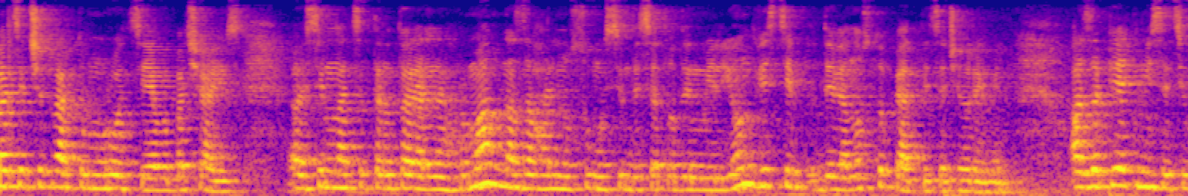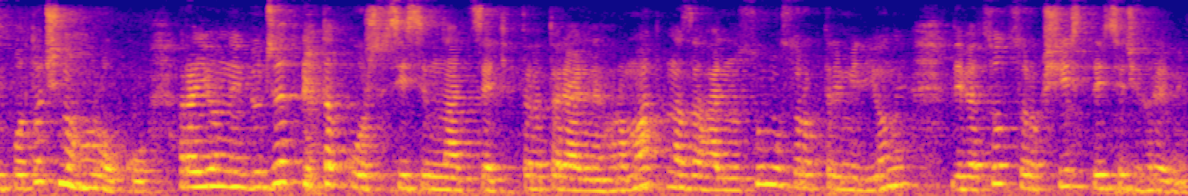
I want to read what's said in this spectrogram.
24-му році, я вибачаюсь, е, 17 територіальних громад на загальну суму 71 мільйон 295 тисяч гривень. А за 5 місяців поточного року районний бюджет і також всі 17 територіальних громад на загальну суму 43 мільйони 946 тисяч гривень.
